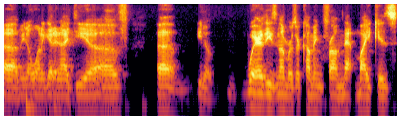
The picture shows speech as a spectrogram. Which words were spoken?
um, you know, want to get an idea of, um, you know, where these numbers are coming from. That Mike is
